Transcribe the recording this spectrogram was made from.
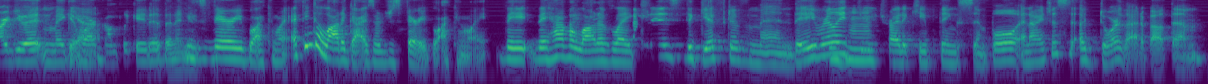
argue it and make it yeah. more complicated than it He's very black and white. I think a lot of guys are just very black and white. They they have a lot of like. It is the gift of men. They really mm-hmm. do try to keep things simple, and I just adore that about them.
